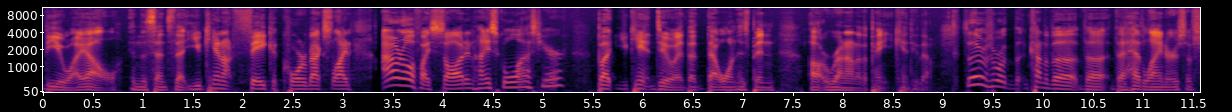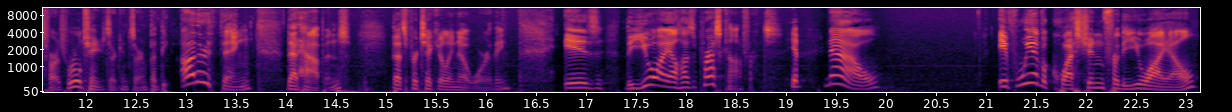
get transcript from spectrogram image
the UIL in the sense that you cannot fake a quarterback slide. I don't know if I saw it in high school last year, but you can't do it. That that one has been uh, run out of the paint. You can't do that. So those were the, kind of the, the the headliners as far as rule changes are concerned. But the other thing that happens that's particularly noteworthy is the UIL has a press conference. Yep. Now, if we have a question for the UIL,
